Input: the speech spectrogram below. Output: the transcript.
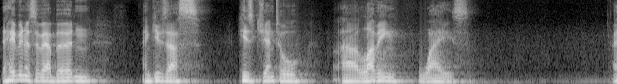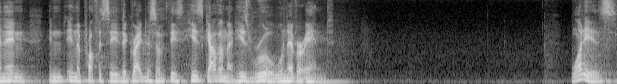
the heaviness of our burden and gives us his gentle, uh, loving ways. And then in, in the prophecy, the greatness of this, his government, his rule will never end. What is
